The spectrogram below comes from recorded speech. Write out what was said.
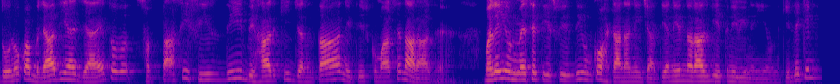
दोनों का मिला दिया जाए तो सत्तासी फ़ीसदी बिहार की जनता नीतीश कुमार से नाराज़ है। भले ही उनमें से तीस फ़ीसदी उनको हटाना नहीं चाहती, यानी नाराज़गी इतनी भी नहीं है उनकी। लेकिन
